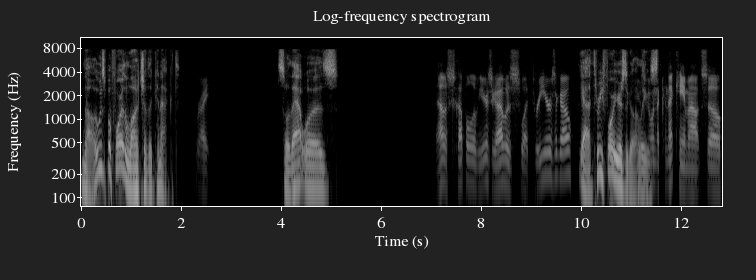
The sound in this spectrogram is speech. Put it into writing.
No, it was before the launch of the Kinect. Right. So that was That was a couple of years ago. That was what three years ago. yeah, three four years ago at ago least. when the Kinect came out. So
